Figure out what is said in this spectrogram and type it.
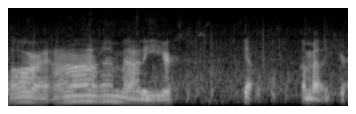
Alright, I'm out of here. Yep, I'm out of here.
